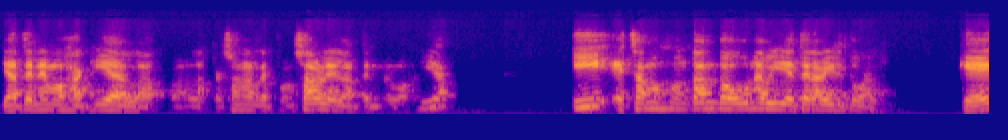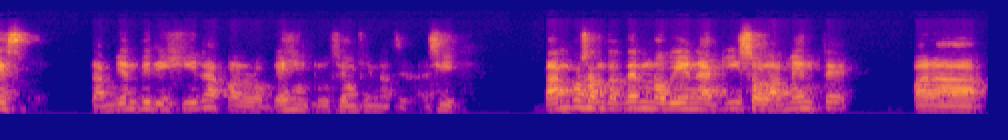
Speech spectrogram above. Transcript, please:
ya tenemos aquí a, a las personas responsables de la tecnología y estamos montando una billetera virtual, que es también dirigida para lo que es inclusión financiera. Es decir, Banco Santander no viene aquí solamente para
